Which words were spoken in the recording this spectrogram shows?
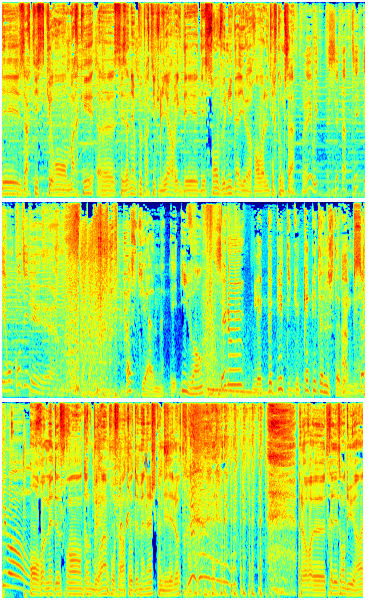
les artistes qui ont marqué euh, ces années un peu particulières avec des, des sons venus d'ailleurs, on va le dire comme ça. Oui, oui, c'est parti, et on continue. Bastian et Yvan, C'est nous les pépites du Capitaine Stubbing. Absolument On remet deux francs dans le bourrin pour faire un tour de ménage, comme disait l'autre. Alors euh, très détendu, hein,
